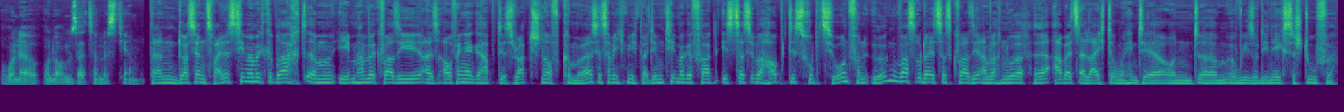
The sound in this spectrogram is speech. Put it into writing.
ohne, ohne Umsatz investieren. Dann, du hast ja ein zweites Thema mitgebracht. Ähm, eben haben wir quasi als Aufhänger gehabt Disruption of Commerce. Jetzt habe ich mich bei dem Thema gefragt, ist das überhaupt Disruption von irgendwas oder ist das quasi einfach nur äh, Arbeitserleichterung hinterher und ähm, irgendwie so die nächste Stufe?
